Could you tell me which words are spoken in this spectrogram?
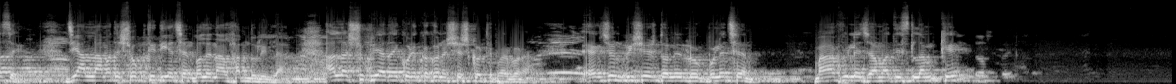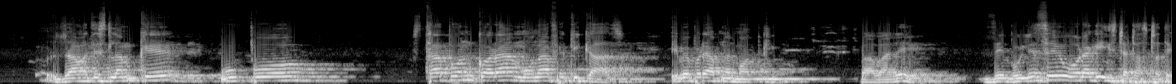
আছে? যে আল্লাহ আমাদের শক্তি দিয়েছেন, বলেন আলহামদুলিল্লাহ। আল্লাহ শুক্রিয়া আদায় করে কখনো শেষ করতে পারব না। একজন বিশেষ দলের লোক বলেছেন, মাহফিলে জামাত ইসলামকে জামাত ইসলামকে উপস্থাপন করা মোনাফেকি কাজ। এ ব্যাপারে আপনার মত কি? বাবা রে যে বলেছে, ওর আগে স্ট্যাটাসটা হবে।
